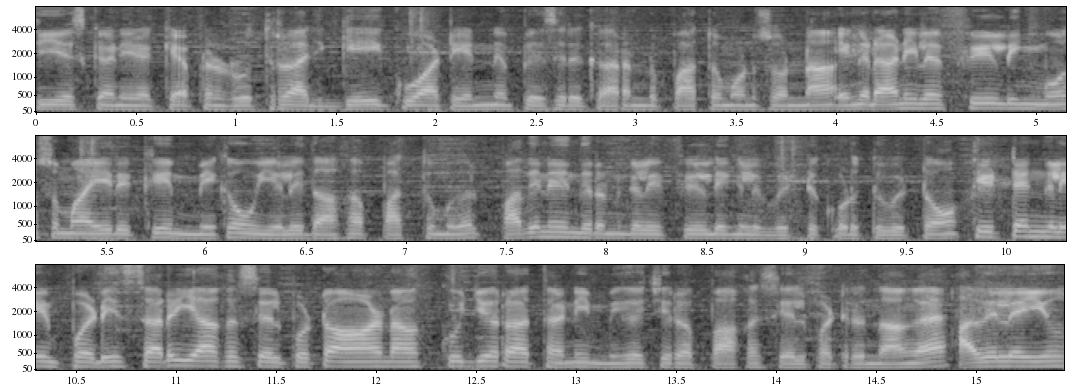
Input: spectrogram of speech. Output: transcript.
சிஎஸ்கே அணியின் கேப்டன் ருத்ராஜ் கெய்க்வாட் என்ன பேசியிருக்காருன்னு பார்த்தோம்னு சொன்னா எங்க அணியில் ஃபீல்டிங் மோசமாக இருக்கு மிகவும் எளிதாக பத்து முதல் பதினைந்து ரன்களை ஃபீல்டிங்கில் விட்டு கொடுத்து விட்டோம். திட்டங்களின்படி சரியாக செயல்பட்டோம். ஆனா குஜராத் அணி மிகச்சிறப்பாக செயல்பட்டிருந்தாங்க. அதிலேயும்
